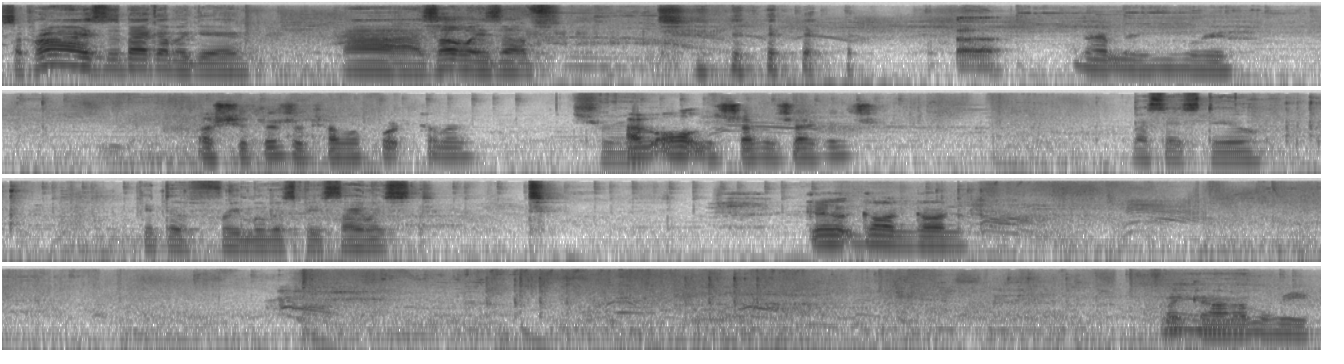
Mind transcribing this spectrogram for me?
Surprise, it's back up again. Ah, it's always up. That made me leave. Oh shit, there's a teleport coming. True. I have ult in seven seconds. I sit still. Get the free movement speed silenced. Go, go on, go my god, I'm weak.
